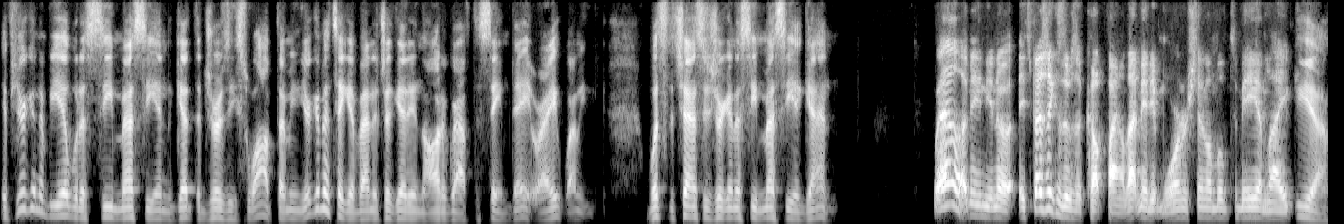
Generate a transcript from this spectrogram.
if you're going to be able to see Messi and get the jersey swapped, I mean, you're going to take advantage of getting the autograph the same day, right? I mean, what's the chances you're going to see Messi again? Well, I mean, you know, especially because it was a cup final, that made it more understandable to me. And like, Yeah.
